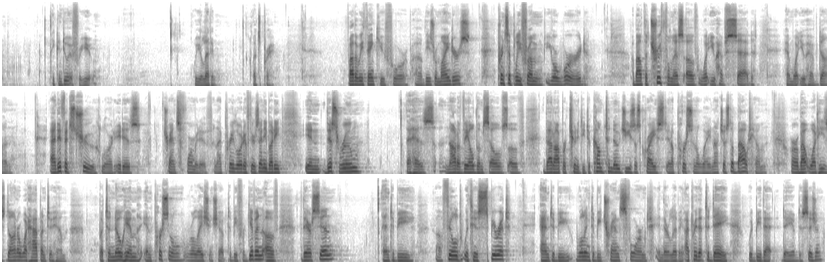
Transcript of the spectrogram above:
he can do it for you. Will you let him? Let's pray. Father, we thank you for uh, these reminders, principally from your word, about the truthfulness of what you have said and what you have done. And if it's true, Lord, it is transformative. And I pray, Lord, if there's anybody in this room that has not availed themselves of that opportunity to come to know Jesus Christ in a personal way, not just about him or about what he's done or what happened to him, but to know him in personal relationship, to be forgiven of their sin and to be uh, filled with his spirit and to be willing to be transformed in their living. I pray that today would be that day of decision.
